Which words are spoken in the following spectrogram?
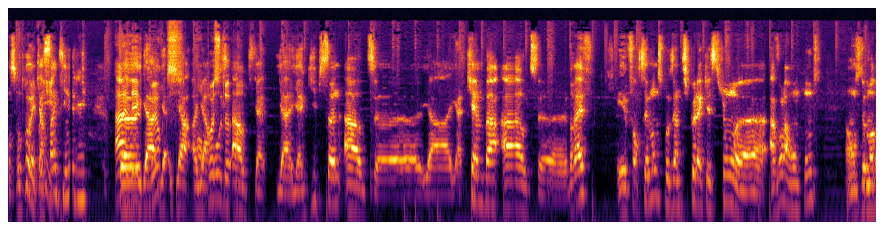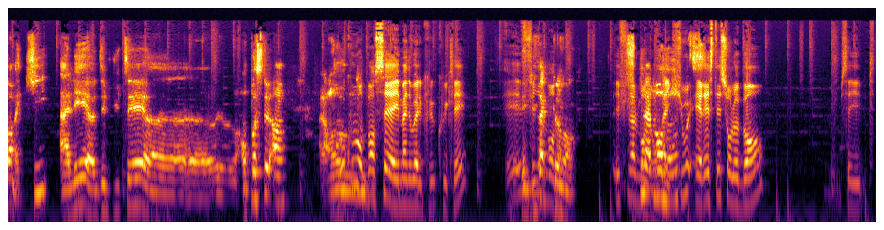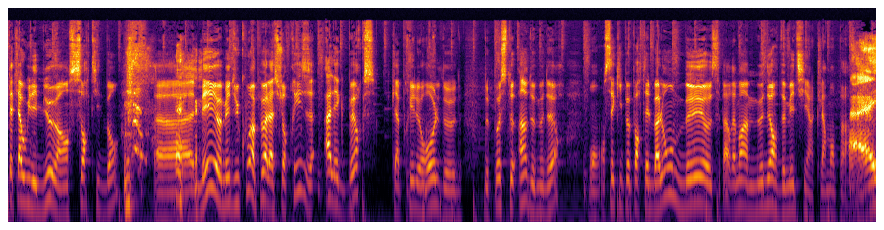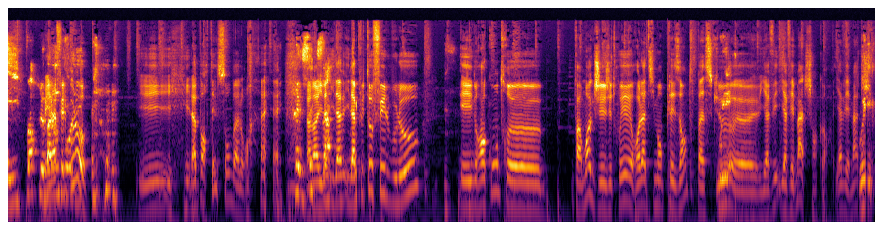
On se retrouve avec un Oui. 5 inédit. Euh, Il y a, Burks il y a- il y a en Rose poste 1. out, il y y, a- il y a Gibson out, euh, il y, a, y a Kemba out, euh, bref. Et forcément, on se pose un petit peu la question euh, avant la rencontre, en se demandant bah, qui allait euh, débuter euh, en poste 1. Alors, on- Beaucoup ont pensé à Emmanuel Qu- Quickley. Et finalement. Exactement. Et finalement, Finalement, non. non. IQ est resté sur le banc. C'est peut-être là où il est mieux, hein, en sortie de banc. Euh, mais, euh, mais du coup, un peu à la surprise, Alec Burks, qui a pris le rôle de, de poste 1 de meneur. Bon, on sait qu'il peut porter le ballon, mais euh, c'est pas vraiment un meneur de métier, hein, clairement pas. Ah, il porte le Mais il ballon a fait le pour boulot. Il, il a porté son ballon. Alors, il, a, ça. il a- il a plutôt fait le boulot et une rencontre, euh, enfin moi que j'ai trouvé relativement plaisante parce que Oui. euh, y avait il y avait match encore, il y avait match. Oui.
